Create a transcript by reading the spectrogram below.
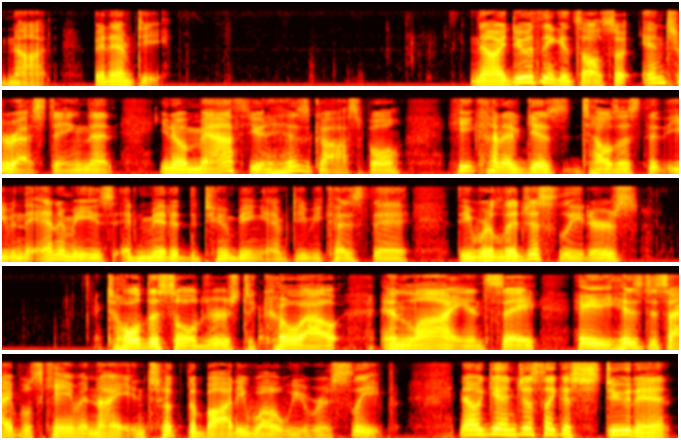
not been empty. Now, I do think it's also interesting that, you know, Matthew in his gospel, he kind of gives tells us that even the enemies admitted the tomb being empty because the the religious leaders told the soldiers to go out and lie and say, "Hey, his disciples came at night and took the body while we were asleep." Now, again, just like a student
